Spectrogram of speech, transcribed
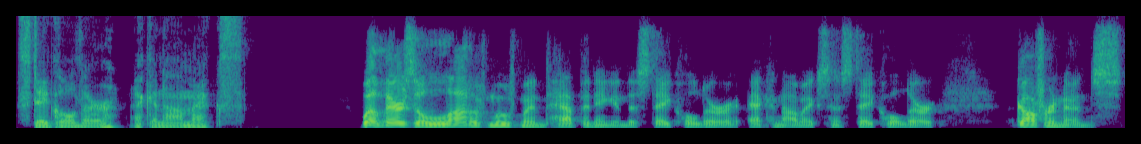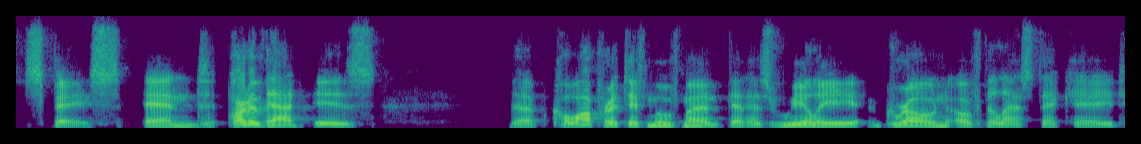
stakeholder economics? Well, there's a lot of movement happening in the stakeholder economics and stakeholder governance space. And part of that is the cooperative movement that has really grown over the last decade.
